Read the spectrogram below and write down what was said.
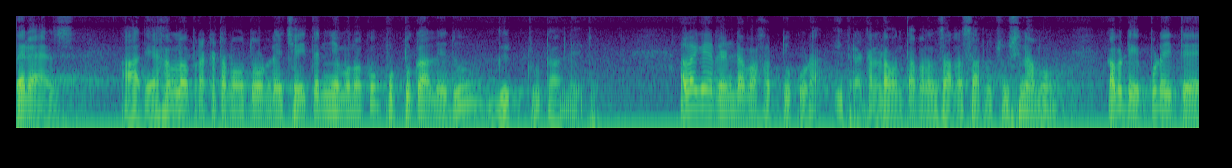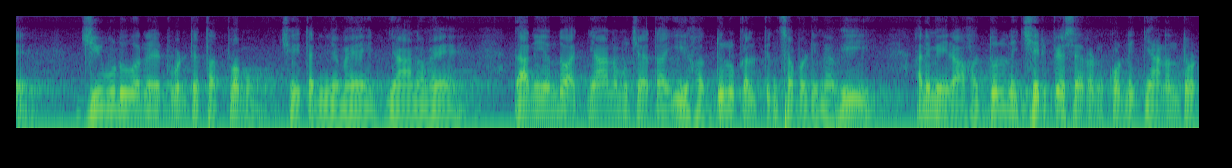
వెరాజ్ ఆ దేహంలో ప్రకటమవుతూ ఉండే చైతన్యమునకు పుట్టుక లేదు గిట్టుట లేదు. అలాగే రెండవ హద్దు కూడా. ఈ ప్రకరణం అంతా మనం చాలాసార్లు చూసినాము. కాబట్టి ఎప్పుడైతే జీవుడు అనేటువంటి తత్వము చైతన్యమే జ్ఞానమే దాని ఎందు అజ్ఞానము చేత ఈ హద్దులు కల్పించబడినవి అని మీరు ఆ హద్దుల్ని చెరిపేశారనుకోండి జ్ఞానంతో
